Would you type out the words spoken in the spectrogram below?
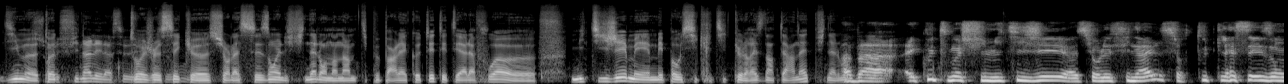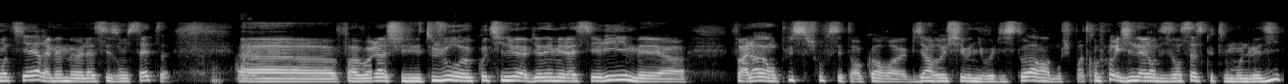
Dim, sur toi, le final et la saison. Toi, je sais que sur la saison et le final, on en a un petit peu parlé à côté. Tu étais à la fois euh, mitigé, mais, mais pas aussi critique que le reste d'Internet, finalement. Ah bah, écoute, moi, je suis mitigé euh, sur le final, sur toute la saison entière et même euh, la saison 7. Enfin, voilà, j'ai toujours continué à bien aimer la série, mais Enfin là, en plus, je trouve que c'était encore euh, bien rushé au niveau de l'histoire. Hein. Bon, je suis pas trop original en disant ça, parce que tout le monde le dit.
